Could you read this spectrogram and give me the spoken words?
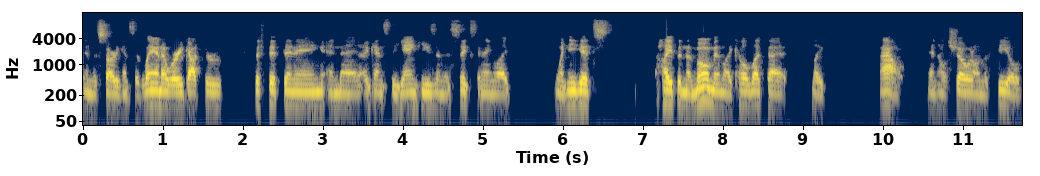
in the start against Atlanta, where he got through the fifth inning, and then against the Yankees in the sixth inning, like when he gets hype in the moment, like he'll let that like out and he'll show it on the field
